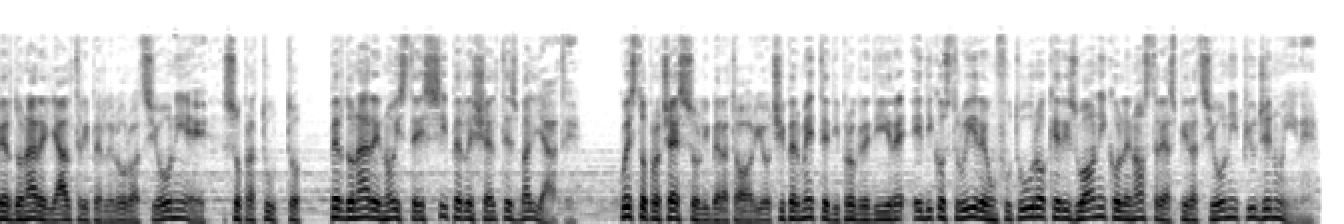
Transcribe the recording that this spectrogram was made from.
perdonare gli altri per le loro azioni e, soprattutto, perdonare noi stessi per le scelte sbagliate. Questo processo liberatorio ci permette di progredire e di costruire un futuro che risuoni con le nostre aspirazioni più genuine.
